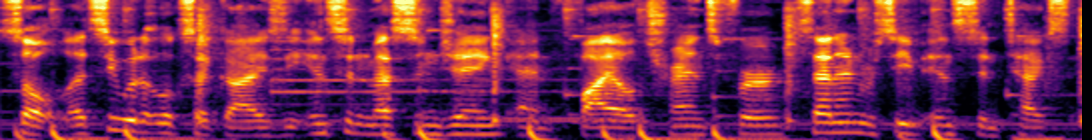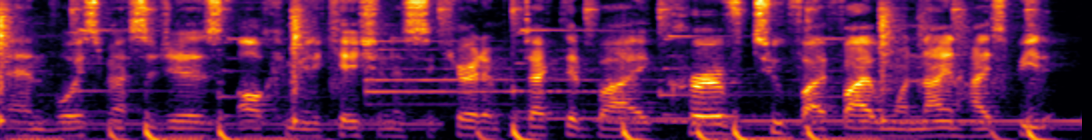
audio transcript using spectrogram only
So let's see what it looks like guys. The instant messaging and file transfer, send and receive instant text and voice messages. All communication is secured and protected by Curve 25519 high-speed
